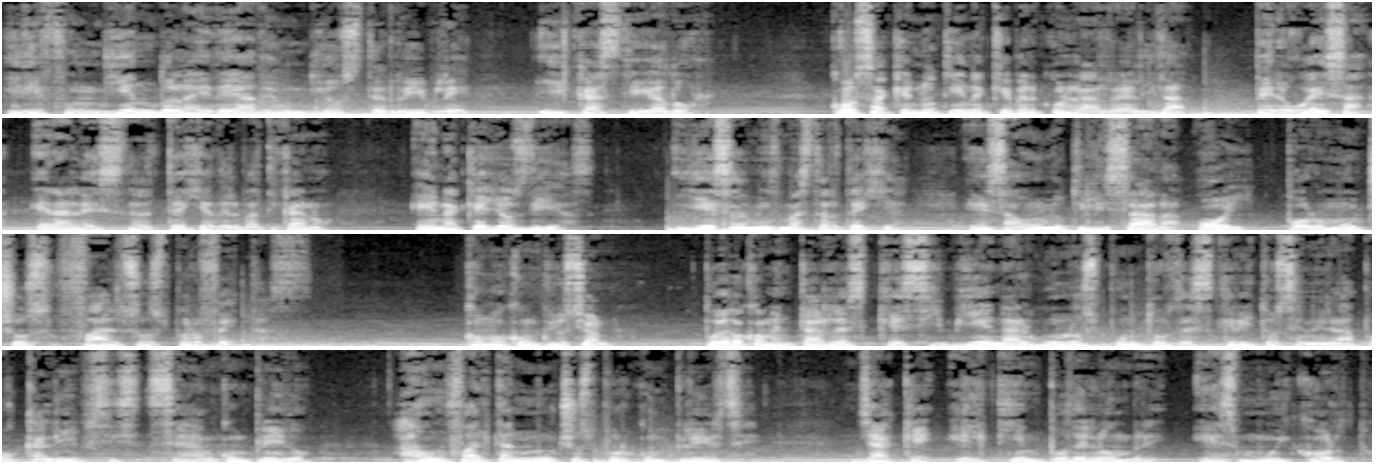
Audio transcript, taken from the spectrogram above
y difundiendo la idea de un Dios terrible y castigador, cosa que no tiene que ver con la realidad, pero esa era la estrategia del Vaticano en aquellos días, y esa misma estrategia es aún utilizada hoy por muchos falsos profetas. Como conclusión, puedo comentarles que si bien algunos puntos descritos en el Apocalipsis se han cumplido, aún faltan muchos por cumplirse, ya que el tiempo del hombre es muy corto.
